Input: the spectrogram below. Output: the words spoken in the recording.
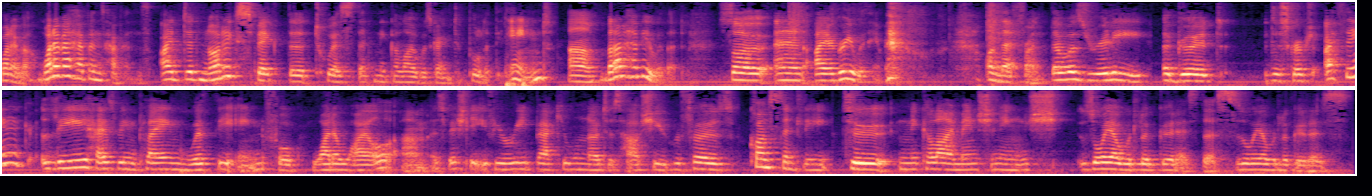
whatever. Whatever happens, happens. I did not expect the twist that Nikolai was going to pull at the end, um, but I'm happy with it. So, and I agree with him on that front. That was really a good description. I think Leigh has been playing with the end for quite a while, um, especially if you read back, you will notice how she refers constantly to Nikolai mentioning Zoya would look good as this, Zoya would look good as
